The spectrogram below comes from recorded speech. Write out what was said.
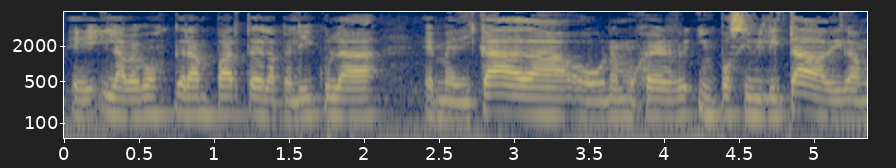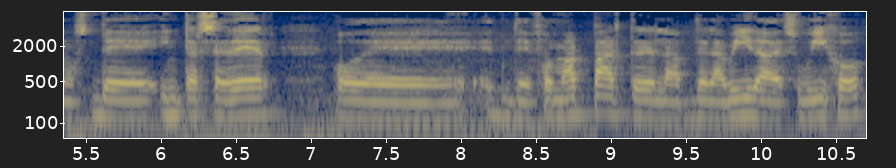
y la vemos gran parte de la película medicada o una mujer imposibilitada, digamos, de interceder o de, de formar parte de la, de la, vida de su hijo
